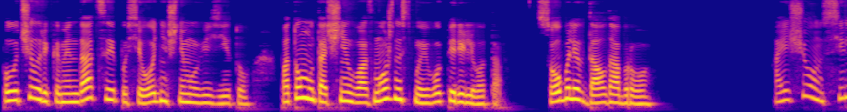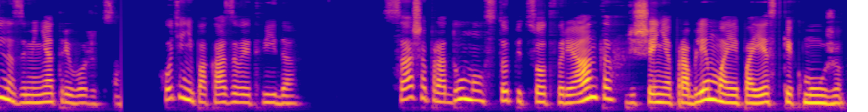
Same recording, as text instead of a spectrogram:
Получил рекомендации по сегодняшнему визиту. Потом уточнил возможность моего перелета. Соболев дал добро. А еще он сильно за меня тревожится. Хоть и не показывает вида. Саша продумал сто-пятьсот вариантов решения проблем моей поездки к мужу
